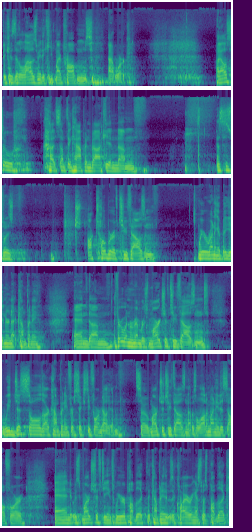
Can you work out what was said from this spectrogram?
because it allows me to keep my problems at work. I also had something happen back in um, this was October of 2000. We were running a big internet company. And um, if everyone remembers March of 2000, we just sold our company for 64 million. So March of 2000, that was a lot of money to sell for. And it was March 15th, we were public. The company that was acquiring us was public.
